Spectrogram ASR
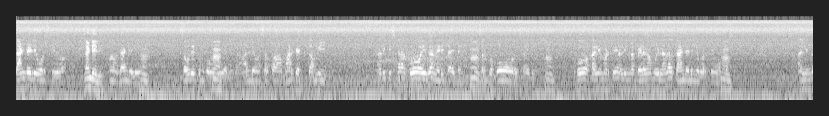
ದಾಂಡೇಲಿ ಓಡಿಸ್ತಿದ್ವು. ದಾಂಡೇಲಿ? ಹಾಂ ದಾಂಡೇಲಿ. ಸೌದೆ ತುಂಬಾ ಓಡಿಸ್ತೀವಿ ಅಲ್ಲಿ ಒಂದ್ ಸ್ವಲ್ಪ ಮಾರ್ಕೆಟ್ ಕಮ್ಮಿ. ಅದಕ್ಕೋಸ್ಕರ ಗೋವಾ ಈಗ ನಡೀತಾ ಇದೆ. ಸ್ವಲ್ಪ ಗೋವಾ ಓಡಿಸ್ತಾ ಇದೆ ಗೋವಾ ಖಾಲಿ ಮಾಡ್ತೀವಿ ಅಲ್ಲಿಂದ ಬೆಳಗಾಮು ಇಲ್ಲಾಂದ್ರೆ ದಾಂಡೇಲಿಗೆ ಬರ್ತೀವಿ ಅಲ್ಲಿಂದ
